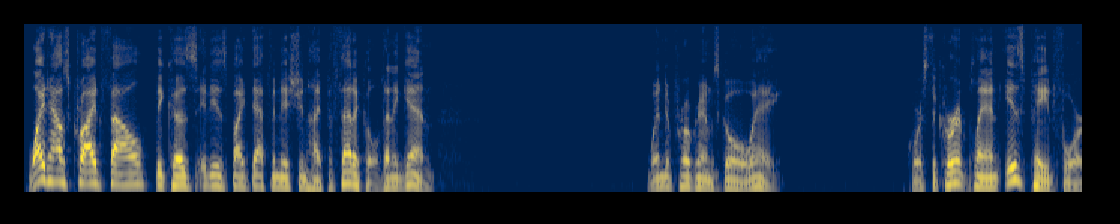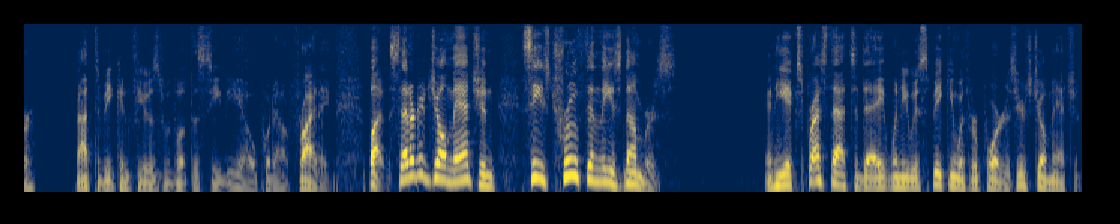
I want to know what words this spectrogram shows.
White House cried foul because it is by definition hypothetical. Then again, when do programs go away? Of course, the current plan is paid for not to be confused with what the CBO put out Friday. But Senator Joe Manchin sees truth in these numbers. And he expressed that today when he was speaking with reporters. Here's Joe Manchin.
